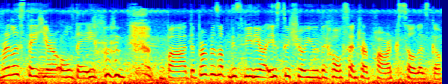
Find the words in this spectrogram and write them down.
Really stay here all day. But the purpose of this video is to show you the whole Central Park so let's go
